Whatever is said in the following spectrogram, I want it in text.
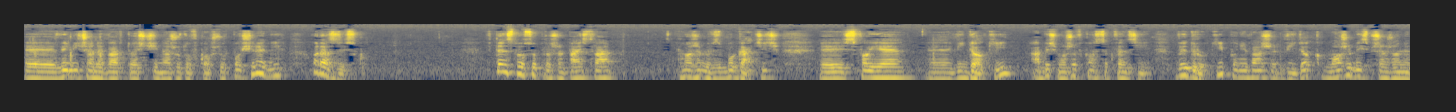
e, wyliczone wartości narzutów kosztów pośrednich oraz zysku. W ten sposób, proszę Państwa, możemy wzbogacić e, swoje e, widoki, a być może w konsekwencji wydruki, ponieważ widok może być sprzężony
